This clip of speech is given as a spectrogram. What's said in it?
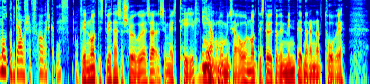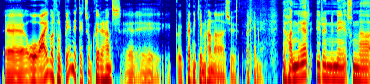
mótandi áhrif á verkefnið. Og þið notist við þessa sögu þessa sem er til, múmin sá, og notist auðvitað við myndirnar hennar tófi Uh, og Ævar Þór Benediktsson, hver er hans uh, hvernig kemur hann að þessu verkefni? Já, hann er í rauninni svona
